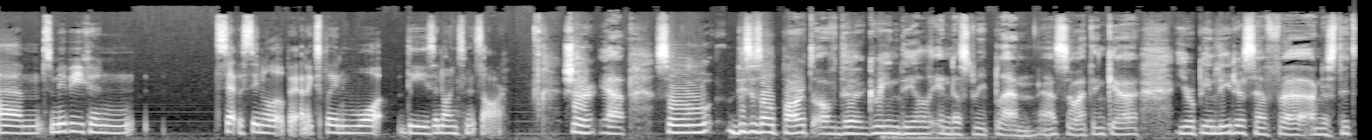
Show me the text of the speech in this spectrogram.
Um, so maybe you can set the scene a little bit and explain what these announcements are. Sure, yeah. So this is all part of the Green Deal industry plan. Uh, so I think uh, European leaders have uh, understood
